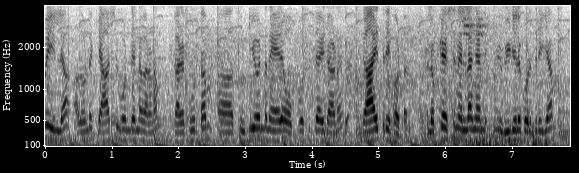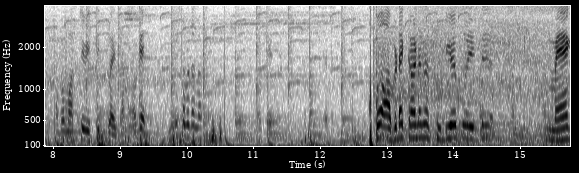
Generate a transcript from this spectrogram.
പേ ഇല്ല. അതുകൊണ്ട് ക്യാഷ് കൊണ്ട് തന്നെ വരണം. കഴക്കൂട്ടം സ്റ്റുഡിയോന്റെ നേരെ ഓപ്പോസിറ്റ് ആയിട്ടാണ് ഗായത്രി ഹോട്ടൽ. ലൊക്കേഷൻ എല്ലാം ഞാൻ വീഡിയോയിൽ കൊടുത്തിരിക്കാം. അപ്പോൾ മസ്റ്റ് വിസിറ്റ് പ്ലേസ് ആണ്. ഓക്കെ ഇഷ്ടപ്പെട്ടല്ലോ? ഓക്കെ അപ്പോൾ അവിടെ കാണുന്ന സ്റ്റുഡിയോയിൽ പോയിട്ട് മേഘ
